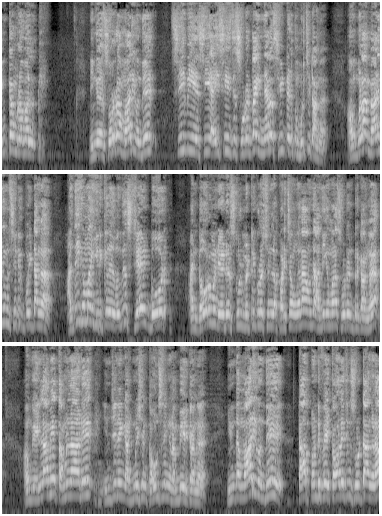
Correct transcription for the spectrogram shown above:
இன்கம் லெவல் நீங்க சொல்ற மாதிரி வந்து சிபிஎஸ்சி ஐசிஎஸ்சி ஸ்டூடெண்ட்லாம் இந்நேரம் சீட் எடுத்து முடிச்சுட்டாங்க. அவங்களாம் மேனேஜ்மெண்ட் சீட்டுக்கு போயிட்டாங்க. அதிகமாக இருக்கிறது வந்து state board and government aided school மெட்ரிகுலேஷனில் படித்தவங்க தான் வந்து அதிகமான ஸ்டூடெண்ட் இருக்காங்க. அவங்க எல்லாமே தமிழ்நாடு இன்ஜினியரிங் அட்மிஷன் கவுன்சிலிங் நம்பி இருக்காங்க. இந்த மாதிரி வந்து டாப் டுவெண்ட்டி ஃபைவ் காலேஜ்னு சொல்லிட்டாங்கன்னா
